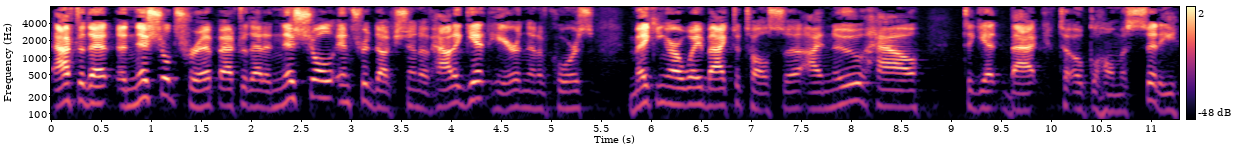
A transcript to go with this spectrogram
After that initial trip, after that initial introduction of how to get here, and then, of course, making our way back to Tulsa, I knew how to get back to Oklahoma City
